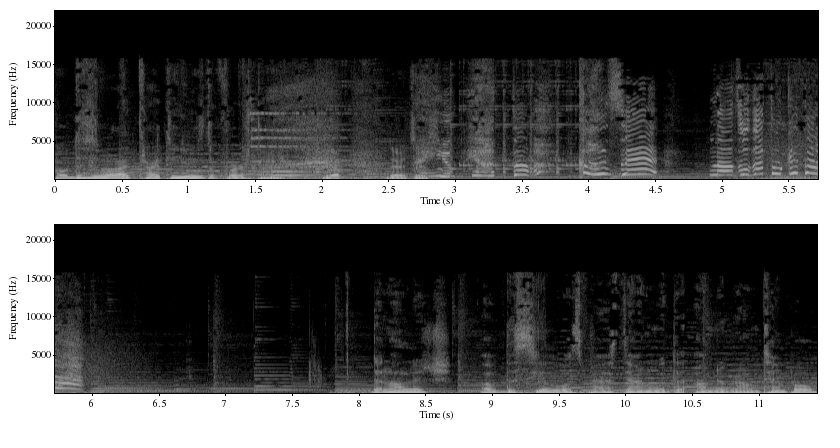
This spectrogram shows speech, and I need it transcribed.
Oh, this is what I tried to use the first time. Yep, there it is. The knowledge of the seal was passed down with the underground temple.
